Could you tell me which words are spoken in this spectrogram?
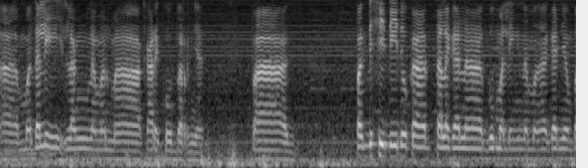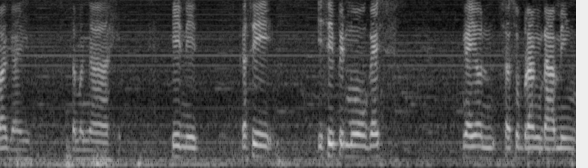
ah, madali lang naman makarecover niyan pag pag desidido ka talaga na gumaling ng mga ganyang bagay sa mga init kasi isipin mo guys ngayon sa sobrang daming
